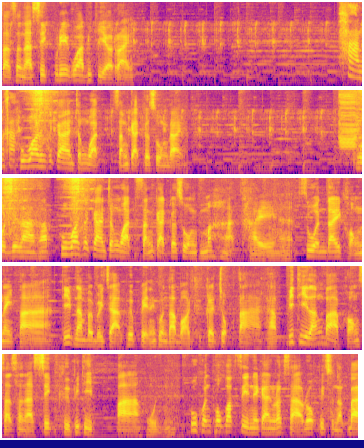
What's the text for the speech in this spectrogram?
ศาสนาซิกเรียกว่าพิธีอะไร ผ่านค่ะ ผู้ว่าราชการจังหวัดสังกัดกระทรวงใด หมดเวลาครับ ผู้ว่าราชการจังหวัดสังกัดกระทรวงมหาดไทยนะฮะส่วนใดของในตาที่นำไปบริจาคเพื่อเปลี่ยนให้คนตาบอดคือกระจกตาครับ พิธีล้างบาปของศาสนาซิก คือพิธีปาหุน ผู้ค้นพบวัคซีนในการรักษาโรคพิษสุนัขบ้า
